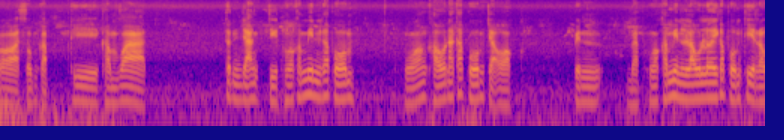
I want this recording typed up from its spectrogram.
ก็สมกับที่คำว่าต้นยางจืดหัวขมิ้นครับผม หัวของเขานะครับผมจะออกเป็นแบบหัวขมิ้นเราเลยครับผมที่เรา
